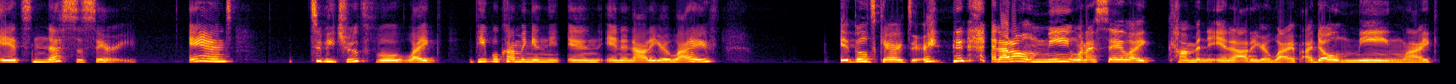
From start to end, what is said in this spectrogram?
it's necessary. And to be truthful, like people coming in in in and out of your life it builds character. and I don't mean when I say like coming in and out of your life, I don't mean like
